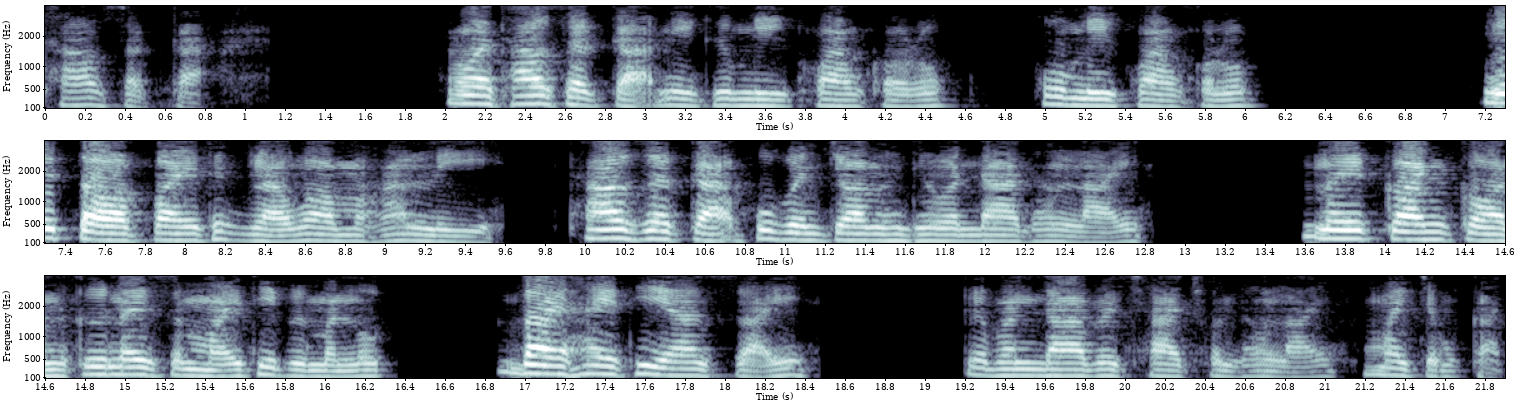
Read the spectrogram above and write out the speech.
เท้าสกกะ เพราะว่าเท้าสกกะนี่คือมีความเคารพ ผู้มีความเคารพนี่ต่อไปท่านกล่าวว่ามหาลีเท้าสกะผู้เป็นจอมแห่งเทวดาทั้งหลาย ในก่อนก่อนคือในสมัยที่เป็นมนุษย์ ได้ให้ที่อาศัยแก่บรรดาประชาชนทั้งหลายไม่จำกัด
